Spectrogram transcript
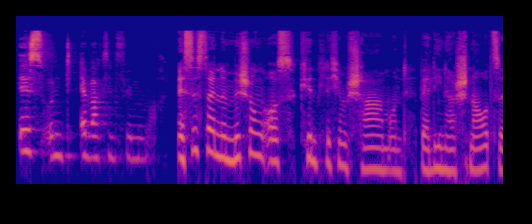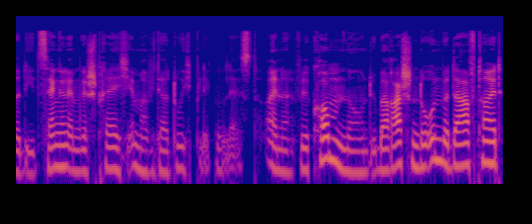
ist und Erwachsenenfilme macht. Es ist eine Mischung aus kindlichem Charme und Berliner Schnauze, die Zengel im Gespräch immer wieder durchblicken lässt. Eine willkommene und überraschende Unbedarftheit,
